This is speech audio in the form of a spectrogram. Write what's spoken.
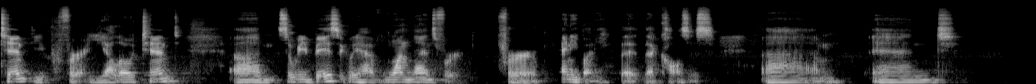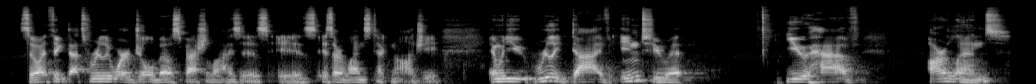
tint? Do you prefer a yellow tint? Um, so we basically have one lens for for anybody that that calls us, um, and so I think that's really where Julbo specializes is is our lens technology. And when you really dive into it, you have our lens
